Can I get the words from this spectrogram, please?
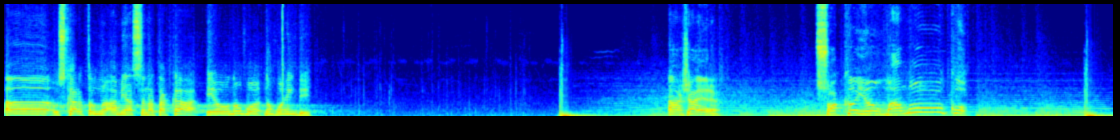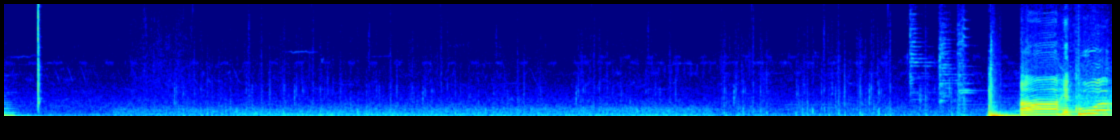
Ah, os caras estão ameaçando atacar. Eu não vou, não vou render. Ah, já era. Só canhão, maluco! Ah, recua.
